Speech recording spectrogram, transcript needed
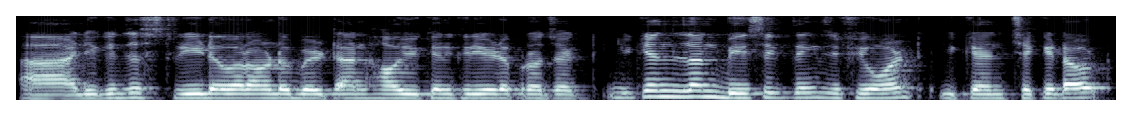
and you can just read around a bit and how you can create a project. You can learn basic things if you want. You can check it out.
